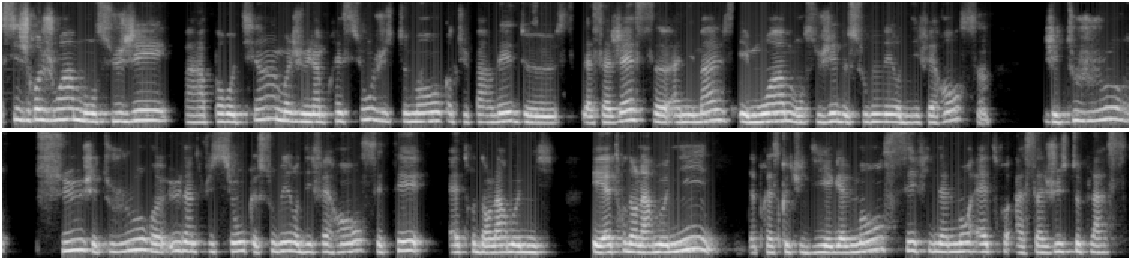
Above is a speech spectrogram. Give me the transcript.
Si je rejoins mon sujet par rapport au tien, moi j'ai eu l'impression justement quand tu parlais de la sagesse animale et moi mon sujet de s'ouvrir aux différences, j'ai toujours su, j'ai toujours eu l'intuition que s'ouvrir aux différences, c'était être dans l'harmonie. Et être dans l'harmonie, d'après ce que tu dis également, c'est finalement être à sa juste place.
